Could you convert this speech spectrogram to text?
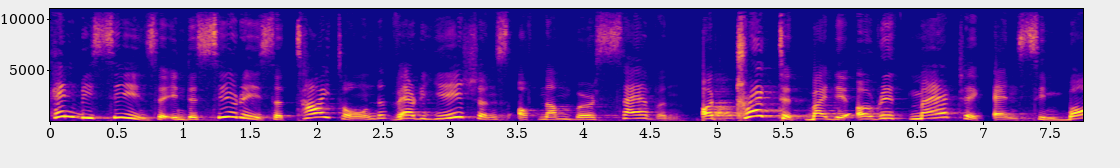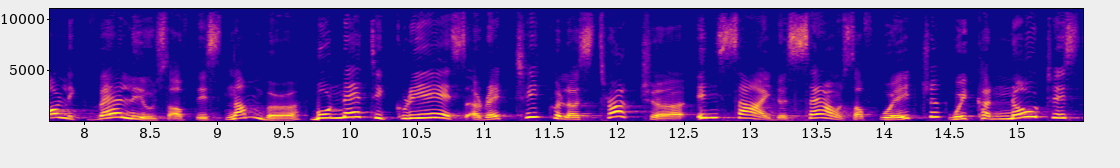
can be seen in the series titled Variations of Number 7. Attracted by the arithmetic and symbolic values of this number, Bonetti creates a reticular structure inside the cells of which we can notice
